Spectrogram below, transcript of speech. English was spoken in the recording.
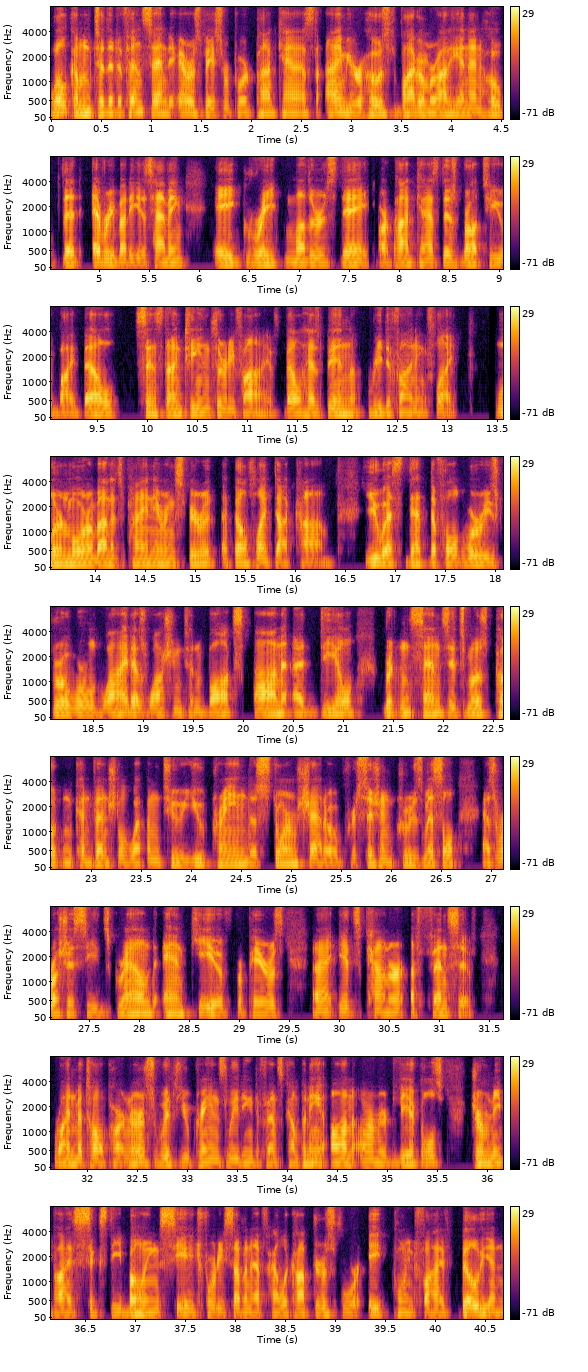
Welcome to the Defense and Aerospace Report podcast. I'm your host, Vago Muradian, and hope that everybody is having a great Mother's Day. Our podcast is brought to you by Bell since 1935. Bell has been redefining flight. Learn more about its pioneering spirit at bellflight.com. U.S. debt default worries grow worldwide as Washington balks on a deal. Britain sends its most potent conventional weapon to Ukraine, the Storm Shadow precision cruise missile, as Russia cedes ground, and Kiev prepares uh, its counteroffensive. Rheinmetall partners with Ukraine's leading defense company on armored vehicles. Germany buys 60 Boeing CH 47F helicopters for $8.5 billion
